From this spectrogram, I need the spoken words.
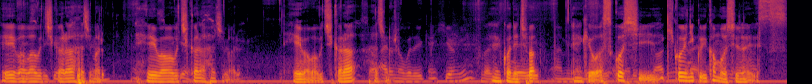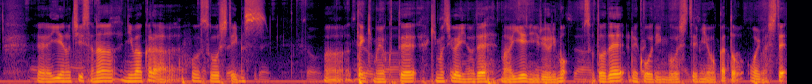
平和は内から始まる。平和は内から始まる。平和は内から始まる、え、こんにちは、え、今日は少し聞こえにくいかもしれないです、え、家の小さな庭から放送しています。まあ、天気も良くて気持ちがいいので、まあ、家にいるよりも外でレコーディングをしてみようかと思いまして、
